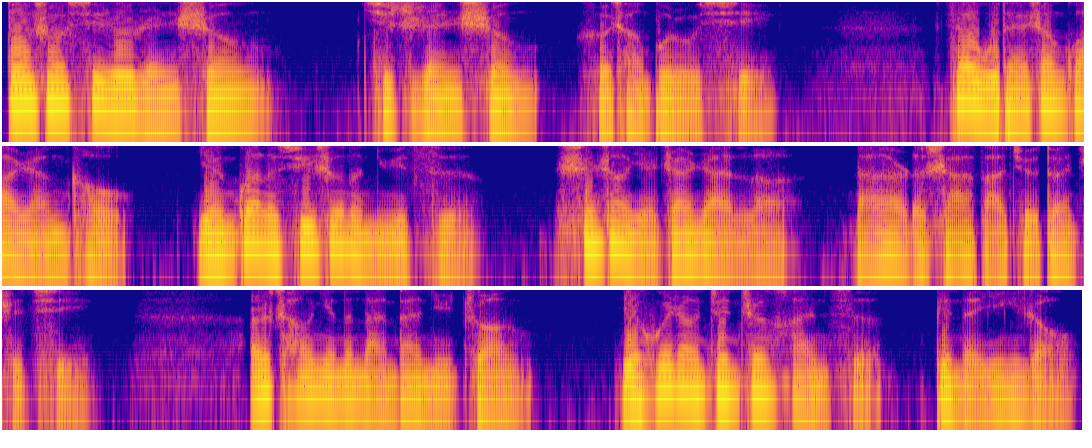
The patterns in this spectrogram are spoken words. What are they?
都说戏如人生，其实人生何尝不如戏？在舞台上挂染口，演惯了虚声的女子，身上也沾染了男儿的杀伐决断之气，而常年的男扮女装，也会让真真汉子变得阴柔。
